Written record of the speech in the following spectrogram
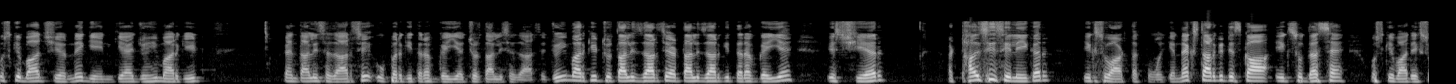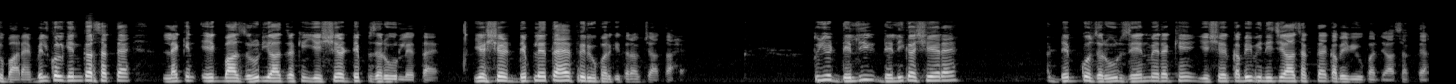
उसके बाद शेयर ने गेन किया है। जो ही मार्केट पैंतालीस हज़ार से ऊपर की तरफ़ गई है, चौतालीस हज़ार से। जो ही मार्केट चौतालीस हज़ार से अड़तालीस हज़ार की तरफ़ गई है, इस शेयर अट्ठासी से लेकर 108 तक पहुँच गया। नेक्स्ट टारगेट इसका 110 है, उसके बाद 112 है। बिल्कुल गेन कर सकता है, लेकिन एक बात ज़रूर याद रखें, ये शेयर डिप ज़रूर लेता है। ये शेयर डिप लेता है, फिर ऊपर की तरफ़ जाता है। तो ये डेली डेली का शेयर है। डिप को ज़रूर जेन में रखें। ये शेयर कभी भी नीचे आ सकता है, कभी भी ऊपर जा सकता है।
